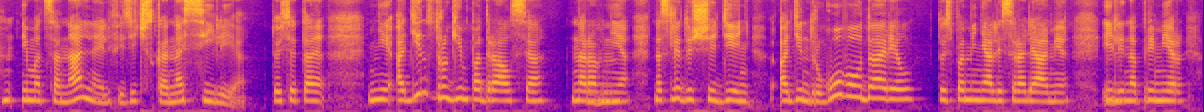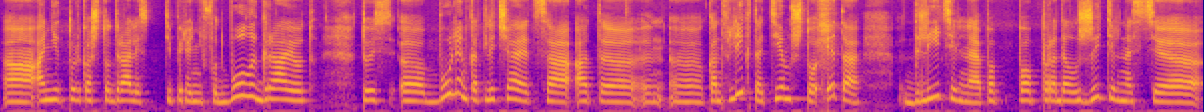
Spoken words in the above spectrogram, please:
эмоциональное или физическое насилие. То есть это не один с другим подрался наравне, угу. на следующий день один другого ударил, то есть поменялись ролями. Или, например, а, они только что дрались, теперь они в футбол играют. То есть э, буллинг отличается от э, э, конфликта тем, что это длительное по продолжительности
